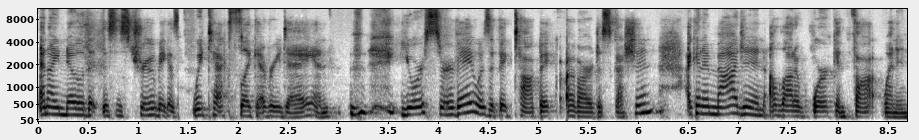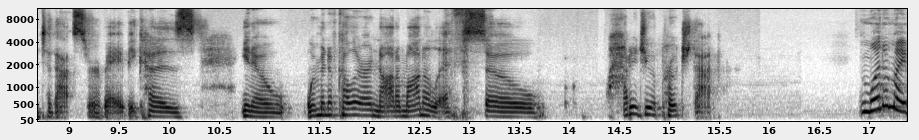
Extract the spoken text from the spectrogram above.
and I know that this is true because we text like every day, and your survey was a big topic of our discussion. I can imagine a lot of work and thought went into that survey because, you know, women of color are not a monolith. So, how did you approach that? One of my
